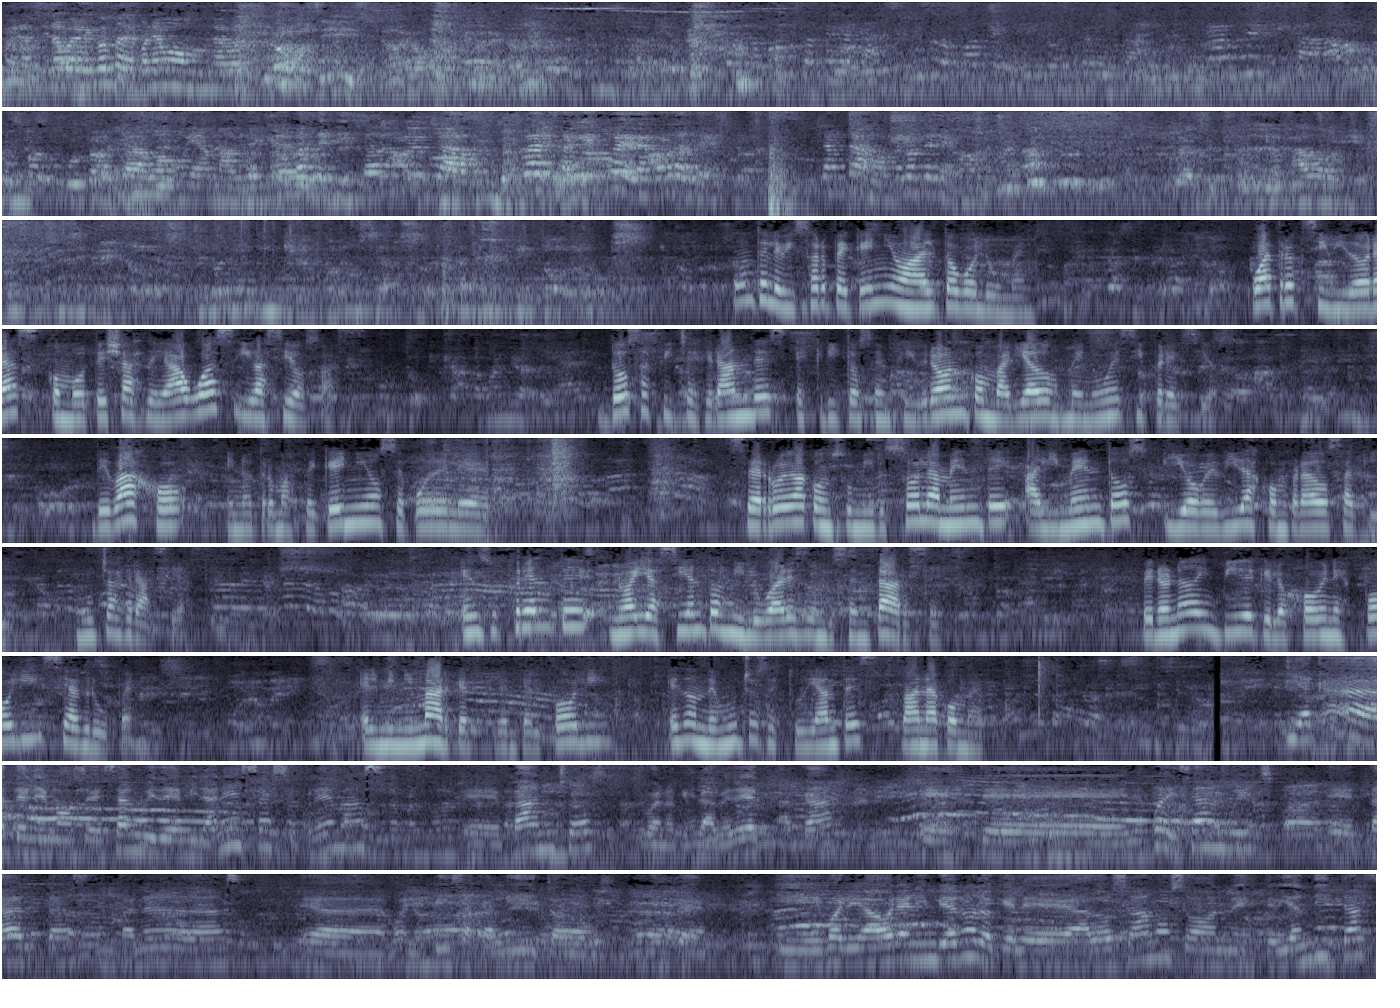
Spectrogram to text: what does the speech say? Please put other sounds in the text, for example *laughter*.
Bueno, si no cualquier cosa le ponemos una bolsita. No, sí, si no, le vamos a poner en el camino. Chao, muy amable. Que la pase lindo. Chao. Fuerza, que juegue, acordate. Ya estamos, ya lo tenemos. A vos. Un televisor pequeño a alto volumen. Cuatro exhibidoras con botellas de aguas y gaseosas. Dos afiches grandes escritos en fibrón con variados menúes y precios. Debajo, en otro más pequeño, se puede leer. Se ruega consumir solamente alimentos y o bebidas comprados aquí. Muchas gracias. En su frente no hay asientos ni lugares donde sentarse, pero nada impide que los jóvenes poli se agrupen. El mini market frente al poli es donde muchos estudiantes van a comer. Y acá tenemos eh, sándwich de milanesas supremas, eh, panchos, bueno, que es la vedette acá. Este, después hay sándwich, eh, tartas, empanadas, eh, bueno, pizza, calitos. Este, y bueno, y ahora en invierno lo que le adosamos son este, vianditas,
